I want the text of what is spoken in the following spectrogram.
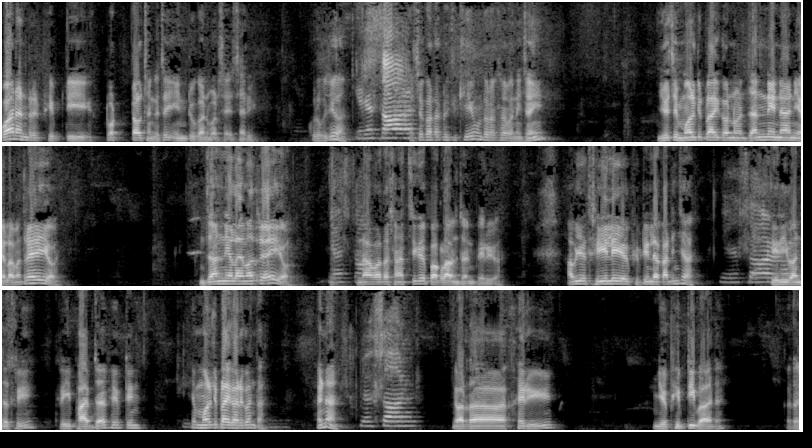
वान हन्ड्रेड फिफ्टी टोटलसँग चाहिँ इन्टु गर्नुपर्छ यसरी। कुरो बुझ्यो. यसो गर्दाखेरि के हुँदो रहेछ भने चाहिँ यो चाहिँ मल्टिप्लाई गर्नु जान्ने नानीहरूलाई मात्रै है हो जान्नेलाई मात्रै है हो. नभए त साँच्चीकै पक्ला हुन्छ नि फेरि यो। अब यो थ्रीले यो फिफ्टिनलाई काटिन्छ. थ्री वान छ थ्री थ्री फाइभ छ फिफ्टिन यो मल्टिप्लाई गरेको नि त होइन. गर्दाखेरि यो फिफ्टी भयो त गर्दा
